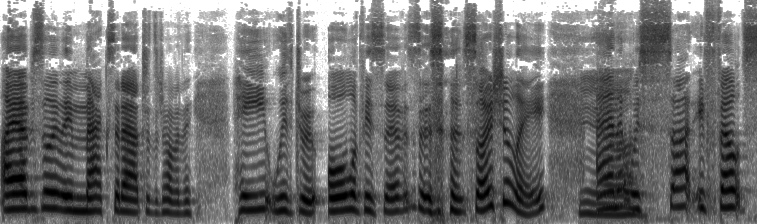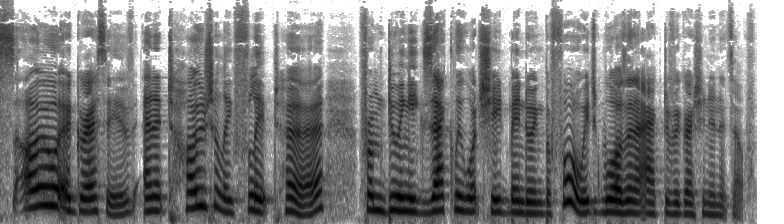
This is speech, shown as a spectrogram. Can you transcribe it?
I absolutely max it out to the top of the He withdrew all of his services socially. And it was such, it felt so aggressive and it totally flipped her from doing exactly what she'd been doing before, which was an act of aggression in itself.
